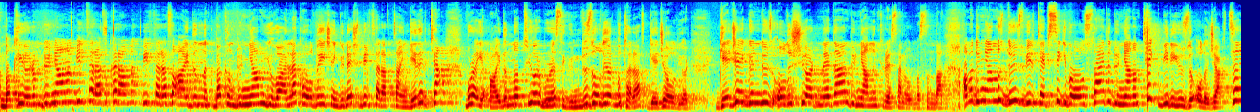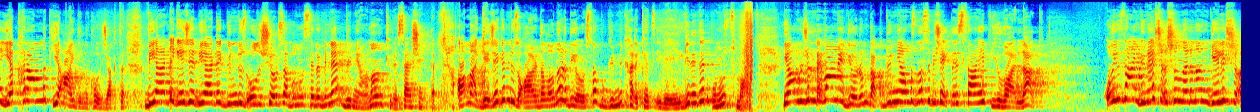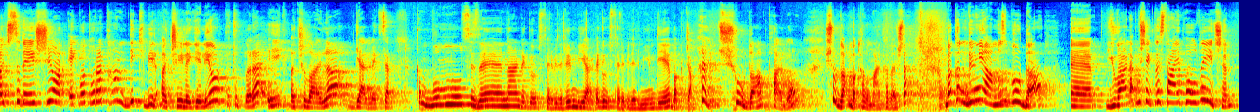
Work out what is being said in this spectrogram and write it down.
Bakıyorum dünyanın bir tarafı karanlık bir tarafı aydınlık. Bakın dünyam yuvarlak olduğu için güneş bir taraftan gelirken burayı aydınlatıyor. Burası gündüz oluyor bu taraf gece oluyor. Gece gündüz oluşuyor. Neden? Dünyanın küresel olmasından. Ama dünyamız düz bir tepsi gibi olsaydı dünyanın tek bir yüzü olacaktı. Ya karanlık ya aydınlık olacaktı. Bir yerde gece bir yerde gündüz oluşuyorsa bunun sebebi ne? Dünyanın küresel şekli. Ama gece gündüz ardalanır diyorsa bu günlük hareket ile ilgilidir. Unutma. Yavrucuğum devam ediyorum. Bak dünyamız nasıl bir şekle sahip? Yuvarlak. O yüzden güneş ışınlarının geliş açısı değişiyor. Ekvatora tam dik bir açıyla geliyor. Kutuplara eğik açılarla gelmekte. Bakın bunu size nerede gösterebilirim, bir yerde gösterebilir miyim diye bakacağım. Heh, şuradan pardon. Şuradan bakalım arkadaşlar. Bakın dünyamız burada e, yuvarlak bir şekle sahip olduğu için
